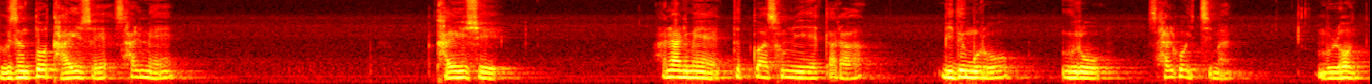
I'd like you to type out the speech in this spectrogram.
그것은 또 다윗의 삶에 다윗이 하나님의 뜻과 섭리에 따라 믿음으로 의로 살고 있지만 물론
